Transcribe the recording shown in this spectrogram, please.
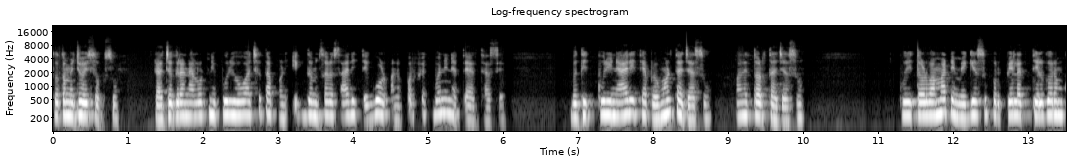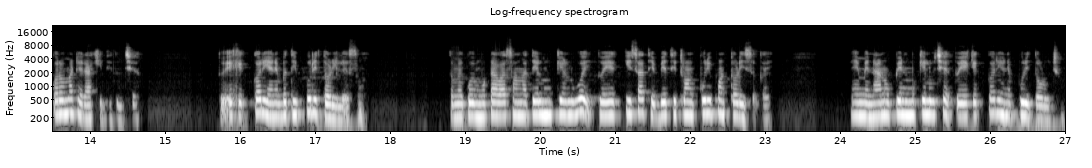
તો તમે જોઈ શકશો, રાજગરાના લોટની પૂરી હોવા છતાં પણ એકદમ સરસ આ રીતે ગોળ અને પરફેક્ટ બનીને તૈયાર થશે. બધી પૂરીને આ રીતે આપણે વણતા જશું અને તળતા જશું. પૂરી તળવા માટે મેં ગેસ ઉપર પહેલાં તેલ ગરમ કરવા માટે રાખી દીધું છે. તો એક એક કરી અને બધી પૂરી તળી લેશું. તમે કોઈ મોટા વાસણમાં તેલ મૂકેલું હોય, તો એકી સાથે બેથી ત્રણ પૂરી પણ તળી શકાય. અહીં મેં નાનું પેન મૂકેલું છે, તો એક એક કરી અને પૂરી તળું છું.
